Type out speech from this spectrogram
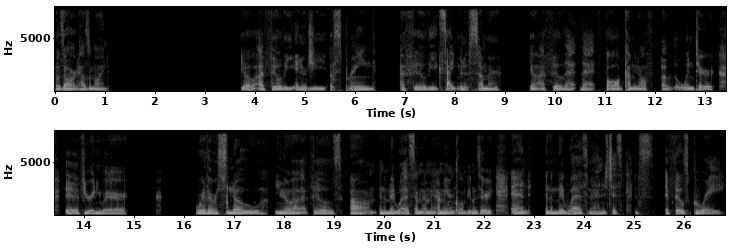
How's the heart? How's the mind? Yo, I feel the energy of spring. I feel the excitement of summer. Yo, I feel that that fog coming off of the winter. If you're anywhere where there was snow, you know how that feels. Um, in the Midwest, I'm I'm, I'm here in Columbia, Missouri, and in the Midwest, man, it's just it's it feels gray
